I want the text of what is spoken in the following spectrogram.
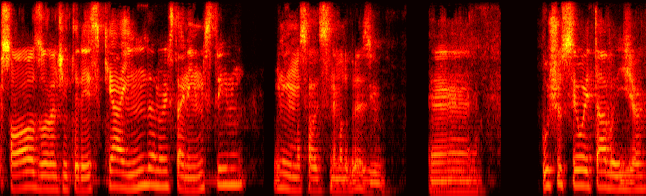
só a zona de interesse que ainda não está em nenhum streaming e nenhuma sala de cinema do Brasil. É... Puxa o seu oitavo aí já.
